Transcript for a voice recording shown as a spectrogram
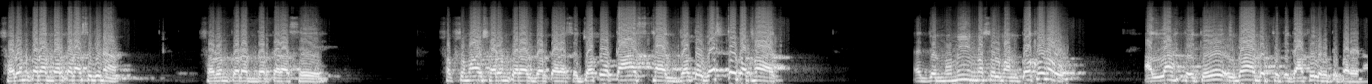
স্মরণ করার দরকার আছে কিনা? স্মরণ করার দরকার আছে। সবসময় স্মরণ করার দরকার আছে। যত কাজ থাক, যত ব্যস্ততা থাক, একজন মুমিন মুসলমান কখনো আল্লাহ থেকে, ইবাদত থেকে গাফিল হতে পারে না।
